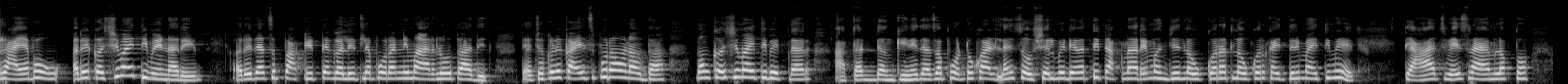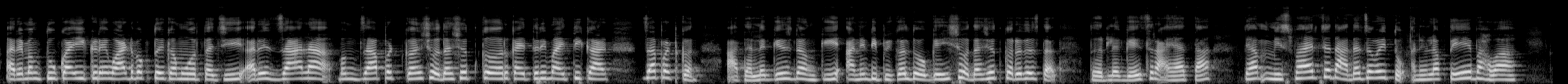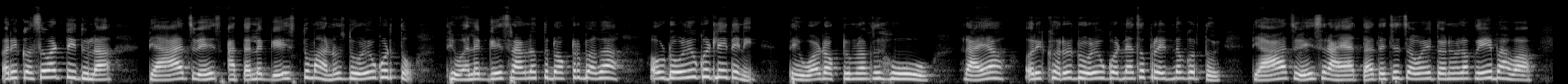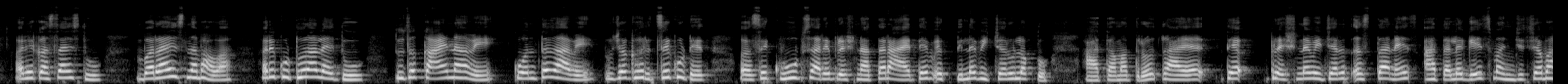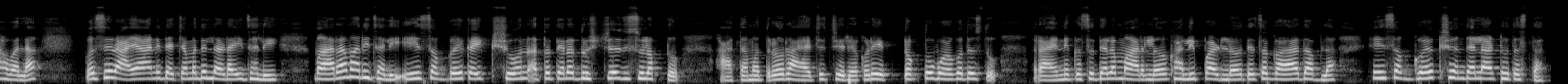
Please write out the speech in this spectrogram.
राया भाऊ अरे कशी माहिती मिळणार आहे? अरे त्याचं पाकिट त्या गलीतल्या पोरांनी मारलं होतं आधीच. त्याच्याकडे काहीच पुरावा नव्हता. मग कशी माहिती भेटणार? आता डंकीने त्याचा फोटो काढलाय सोशल मीडियावरती टाकणार आहे म्हणजे लवकरात लवकर काहीतरी माहिती मिळेल. त्याच वेळेस रायाम लागतो अरे मग तू काही इकडे वाट बघतोय का मुहूर्ताची? अरे जा ना मग जा पटकन शोधाशोध कर काहीतरी माहिती काढ जा पटकन. आता लगेच डंकी आणि डिपिकल दोघेही शोधाशोध करत असतात. तर लगेच राया आता त्या मिसफायरच्या दादाजवळ येतो आणि लागतो ए भावा अरे कसं वाटतंय तुला? त्याच वेळेस आता लगेच तो माणूस डोळे उघडतो. तेव्हा लगेच राम लागतो डॉक्टर बघा अहो डोळे उघडले त्याने. तेव्हा डॉक्टर म्हणतो हो राया अरे खरं डोळे उघडण्याचा प्रयत्न करतोय. त्याच वेळेस राया आता त्याच्याजवळ येतो आणि लागतो ए भावा अरे कसा आहेस तू? बरा आहेस ना भावा. अरे कुठून आलाय तू? तुझं काय नाव आहे? कोणतं गाव आहे? तुझ्या घरचे कुठे आहेत? असे खूप सारे प्रश्न आता राया त्या व्यक्तीला विचारू लागतो. आता मात्र राया ते प्रश्न विचारत असतानाच आता लगेच मंजूच्या भावाला कसे राया आणि त्याच्यामध्ये लढाई झाली मारामारी झाली हे सगळे काही क्षण आता त्याला दृश्य दिसू लागतं. आता मात्र रायाच्या चेहऱ्याकडे एकटक तो बळगत असतो. रायाने कसं त्याला मारलं खाली पाडलं त्याचा गळा दाबला हे सगळे क्षण त्याला आठवत असतात.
